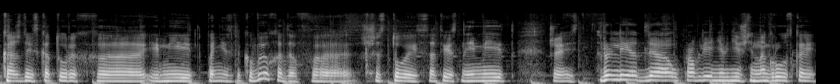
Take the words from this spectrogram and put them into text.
каждый из которых э, имеет по несколько выходов. Э, шестой, соответственно, имеет 6 реле для управления внешней нагрузкой.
